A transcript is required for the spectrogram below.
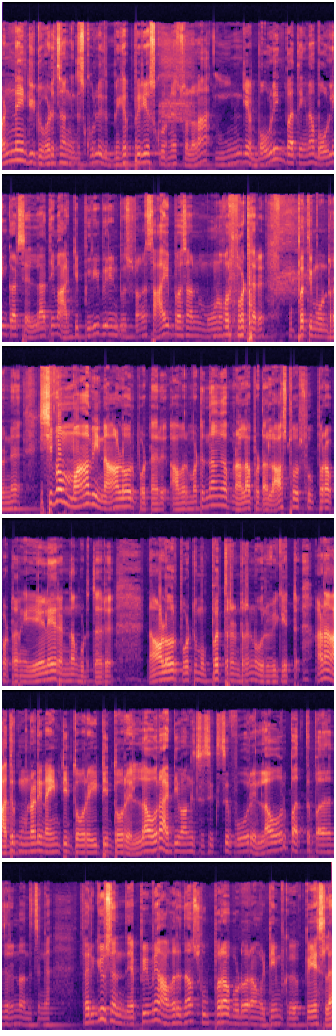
one ninety two அடித்தாங்க இந்த ஸ்கூலில் இது மிகப்பெரிய ஸ்கோர்னே சொல்லலாம். இங்கே பவுலிங் பார்த்தீங்கன்னா பவுலிங் கார்ட்ஸ் எல்லாத்தையுமே அடி பிரி பிரின்னு பேசுகிறாங்க சாய் பசான் மூணு ஓவர் போட்டார். முப்பத்தி மூணு ரன்னு சிவம் மாவி நாலு ஓவர் போட்டார். அவர் மட்டும்தாங்க நல்லா போட்டார். லாஸ்ட் ஓவர் சூப்பராக போட்டாருங்க. ஏழே ரன் தான் கொடுத்தாரு. நாலு ஓவர் போட்டு முப்பத்தி ரெண்டு ரன் ஒரு விக்கெட் ஆனால் அதுக்கு முன்னாடி நைன்டீன்த் ஓவர் எயிட்டீன்த் ஓவர் எல்லா ஓவரும் அடி வாங்கிச்சு. சிக்ஸு ஃபோர் எல்லா ஓவரும் பத்து பதினஞ்சு ரன் வந்துச்சுங்க. ஃபெர்கியூசன் எப்பயுமே அவர் தான் சூப்பராக போடுவார் அவங்க டீமுக்கு. பேஸில்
